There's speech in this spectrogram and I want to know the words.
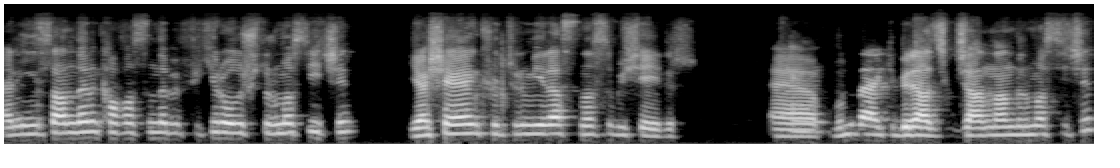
yani insanların kafasında bir fikir oluşturması için yaşayan kültür miras nasıl bir şeydir? Ee, evet. Bunu belki birazcık canlandırması için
